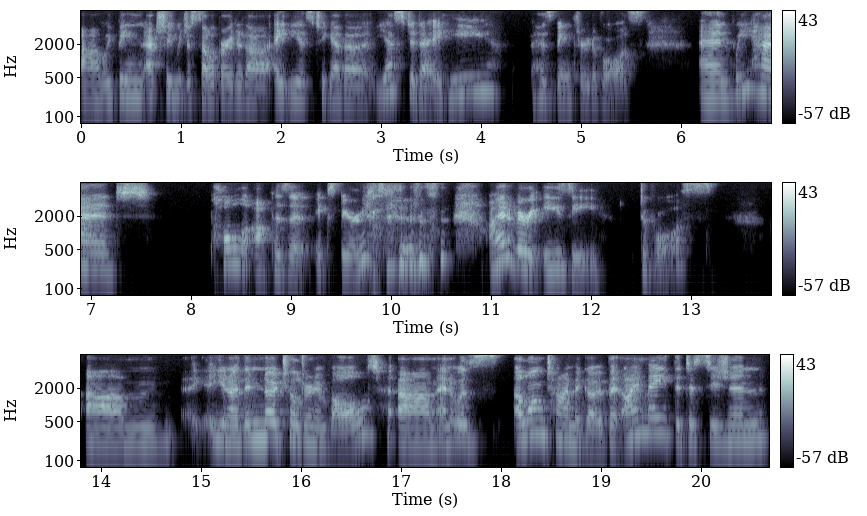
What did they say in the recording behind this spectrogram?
uh, we've been actually, we just celebrated our eight years together yesterday. He has been through divorce and we had polar opposite experiences. I had a very easy divorce. Um, you know, there no children involved, um, and it was a long time ago. But I made the decision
